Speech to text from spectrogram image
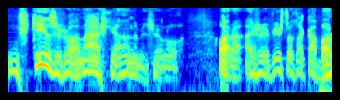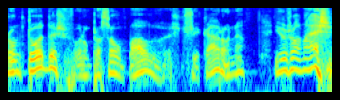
uns 15 jornais que a Ana mencionou. Ora, as revistas acabaram todas, foram para São Paulo, ficaram, né? E os jornais,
